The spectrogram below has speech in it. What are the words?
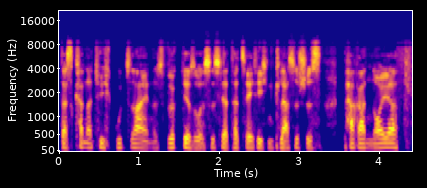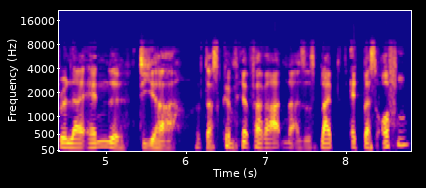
das kann natürlich gut sein. Es wirkt ja so, es ist ja tatsächlich ein klassisches Paranoia-Thriller-Ende, die ja, das können wir verraten, also es bleibt etwas offen,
